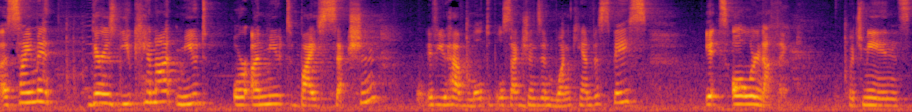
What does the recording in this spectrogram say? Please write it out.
assignment, there is, you cannot mute or unmute by section if you have multiple sections in one Canvas space. It's all or nothing, which means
